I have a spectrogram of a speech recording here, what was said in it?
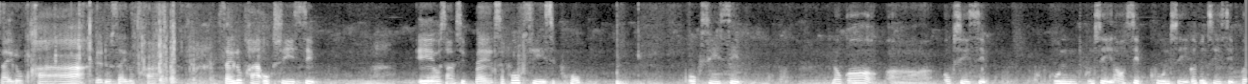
ไซส์ลูกค้า เดี๋ยวดูไซส์ลูกค้ากับไซส์ลูกค้าอก 40 เอว 38 สะโพก 46 อก40แล้วก็เอ่ออก40คูณคูณ4เนาะ10คูณ4ก็เป็น40พอ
